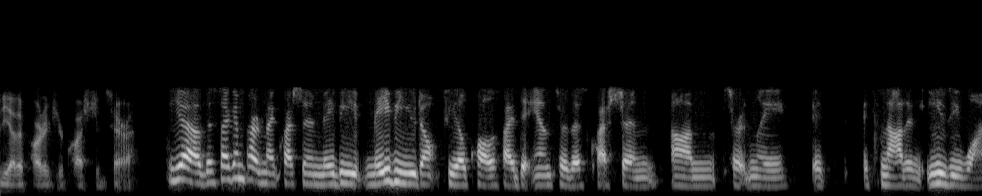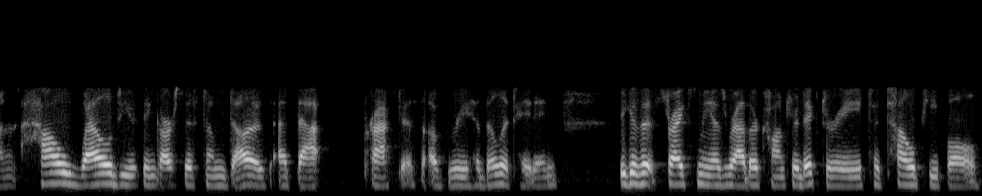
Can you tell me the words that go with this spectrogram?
the other part of your question, Sarah. Yeah, the second part of my question, maybe maybe you don't feel qualified to answer this question. Um, certainly, it's it's not an easy one. How well do you think our system does at that practice of rehabilitating because it strikes me as rather contradictory to tell people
